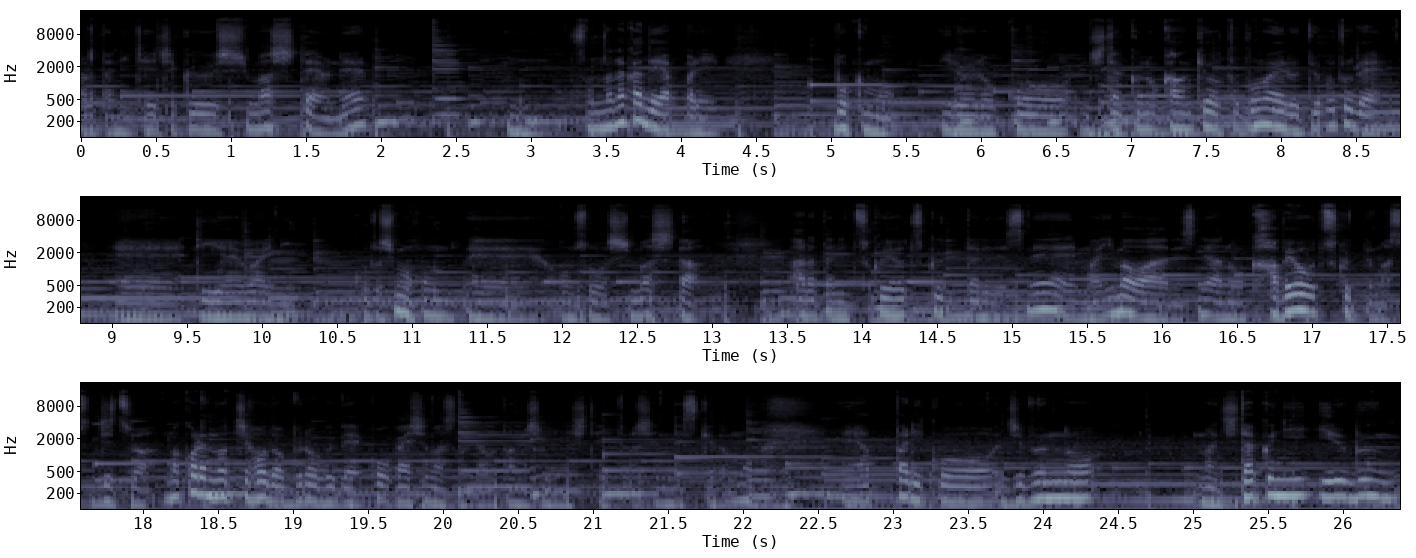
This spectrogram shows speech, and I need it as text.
新たに定着しましたよね、うん、そんな中でやっぱり僕もいろいろこう自宅の環境を整えるということで、えー、DIY に今年も本,、えー、奔走しました。新たに机を作ったりですね、まあ、今はですねあの壁を作ってます実は、まあ、これ後ほどブログで公開しますのでお楽しみにしていてほしいんですけどもやっぱりこう自分の、まあ、自宅にいる分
